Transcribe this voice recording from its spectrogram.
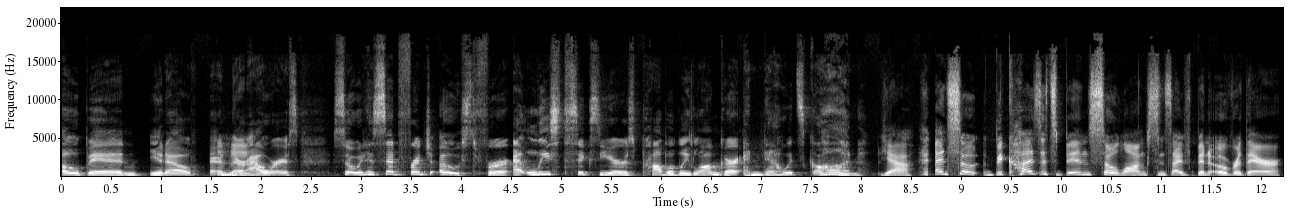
open, you know, and their Mm-hmm. hours. So it has said French Oast for at least six years, probably longer, and now it's gone. Yeah. And so because it's been so long since I've been over there,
